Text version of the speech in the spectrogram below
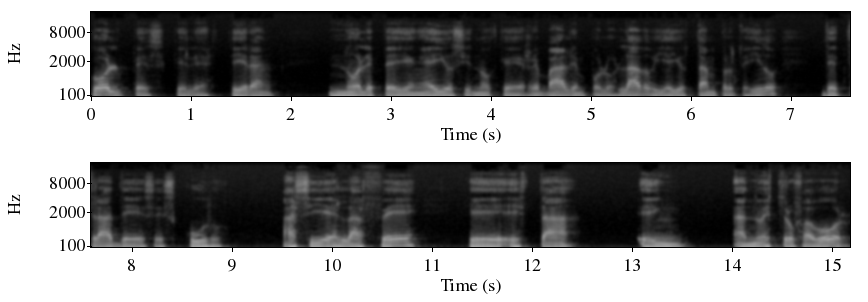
golpes que les tiran no le peguen a ellos, sino que rebalen por los lados y ellos están protegidos detrás de ese escudo. Así es la fe que está en, a nuestro favor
